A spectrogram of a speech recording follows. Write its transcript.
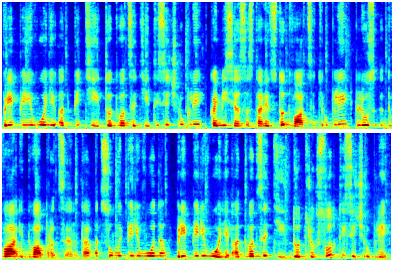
При переводе от 5 до 20 тысяч рублей комиссия составит 120 рублей плюс 2,2% от суммы перевода. При переводе от 20 до 300 тысяч рублей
